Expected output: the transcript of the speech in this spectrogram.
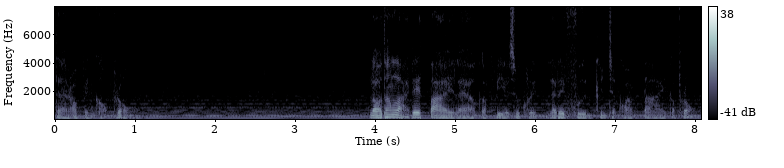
แต่เราเป็นของพระองค์ เราทั้งหลายได้ตายแล้วกับพระเยซูคริสต์และได้ฟื้นขึ้นจากความตายกับพระองค์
